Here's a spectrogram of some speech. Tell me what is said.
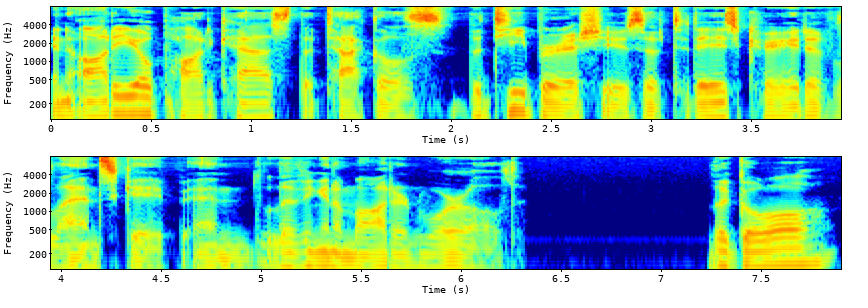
an audio podcast that tackles the deeper issues of today's creative landscape and living in a modern world. The goal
